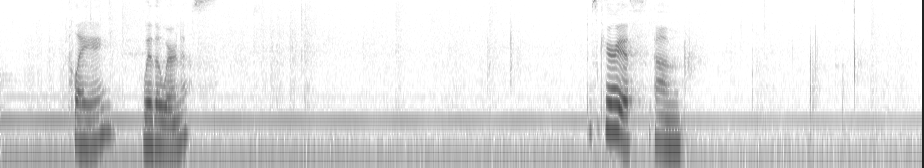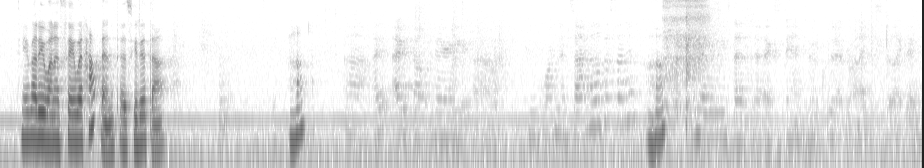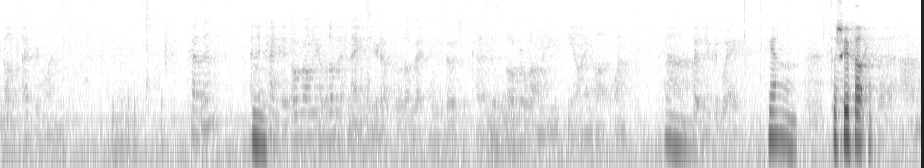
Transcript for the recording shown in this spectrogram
playing with awareness. Just curious. Um, anybody want to say what happened as you did that? Uh huh. Uh, I, I felt very um, warm inside all of a sudden. Uh huh. And it mm. kind of it overwhelmed me a little bit, and I teared up a little bit, and so it's just kind of this overwhelming feeling all at once, yeah. but in a good way. Yeah. So she felt. Like the, um,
